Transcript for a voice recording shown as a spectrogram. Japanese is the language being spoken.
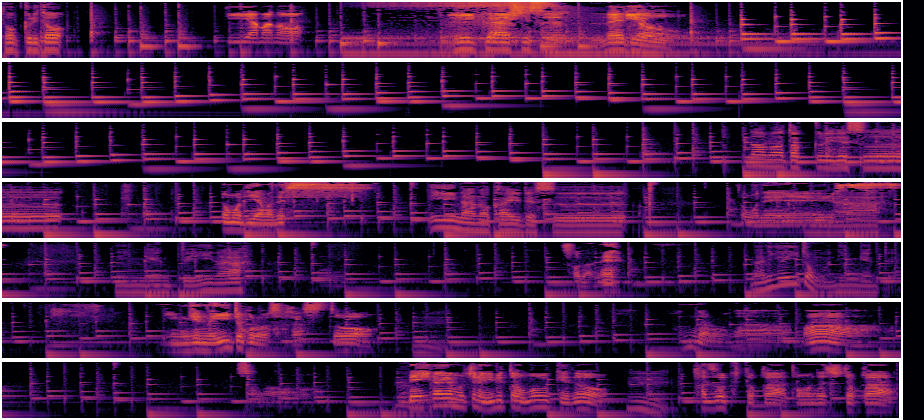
とっくりと、D 山のニークライシス・レディオ。どうも、とっくりです。どうも D 山です。いいなの会です。どうもいいでーなす。人間っていいなそうだね。何がいいと思う？人間って。人間のいいところを探すと、もちろんいると思うけど、うん。家族とか友達とか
